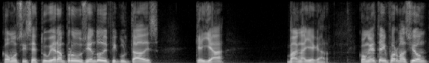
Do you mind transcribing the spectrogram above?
como si se estuvieran produciendo dificultades que ya van a llegar. Con esta información,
